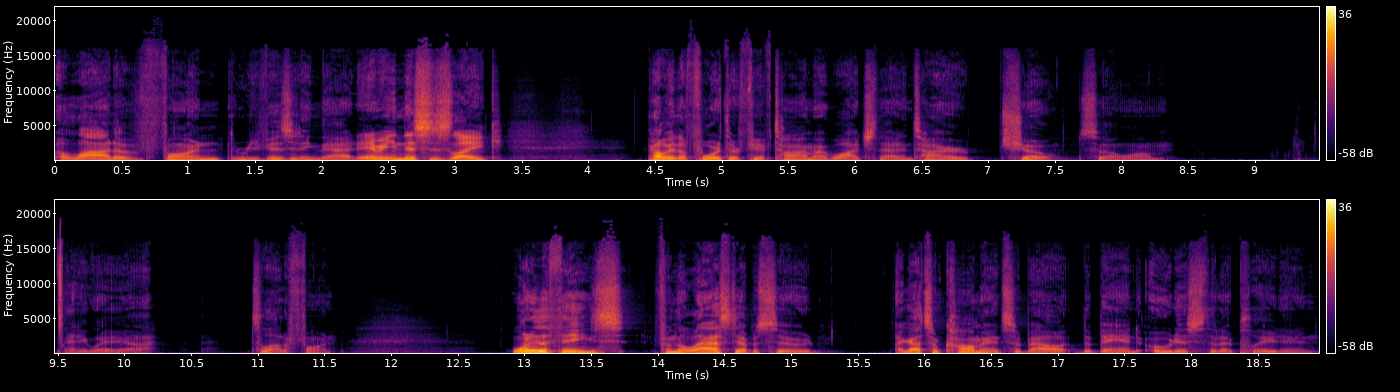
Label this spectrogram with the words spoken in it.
a lot of fun revisiting that. I mean, this is like probably the fourth or fifth time I've watched that entire show. So, um, anyway, uh, it's a lot of fun. One of the things from the last episode, I got some comments about the band Otis that I played in,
